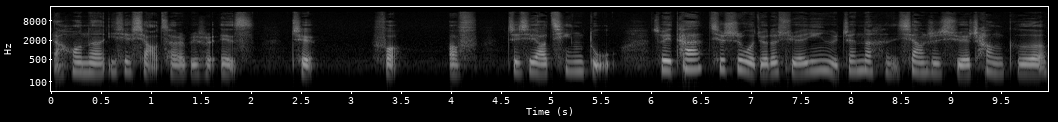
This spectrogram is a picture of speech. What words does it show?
然后呢，一些小词儿，比如说 is。to, for, of 这些要轻读，所以它其实我觉得学英语真的很像是学唱歌，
